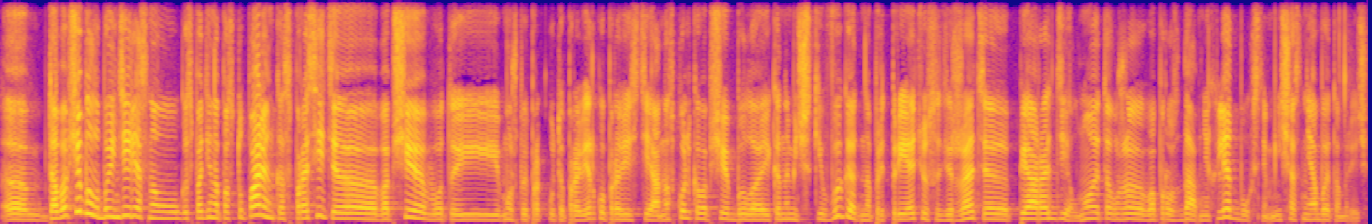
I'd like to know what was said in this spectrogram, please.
Эм, да вообще было бы интересно у господина Поступаленко спросить э, вообще, вот и, может быть, про какую-то проверку провести, а насколько вообще было экономически выгодно предприятию содержать э, пиар-отдел. Но это уже вопрос давних лет, бог с ним, сейчас не об этом речь.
